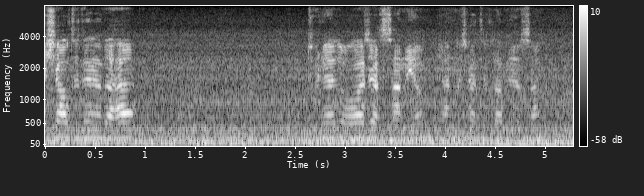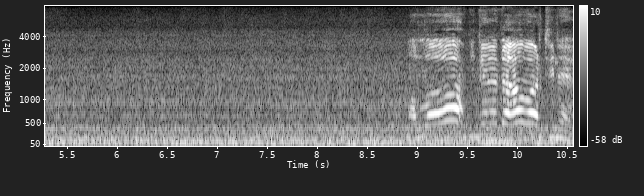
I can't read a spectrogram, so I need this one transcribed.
5-6 tane daha tünel olacak sanıyorum. Yanlış hatırlamıyorsam. Allah bir tane daha var tünel.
